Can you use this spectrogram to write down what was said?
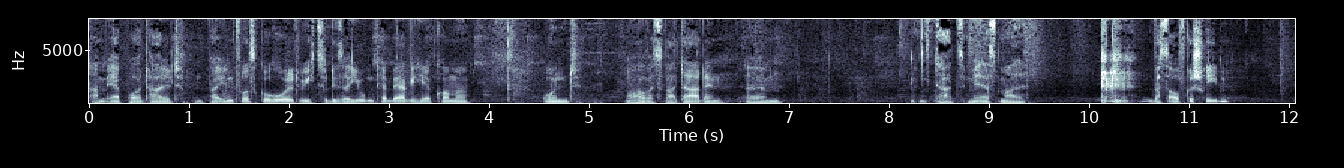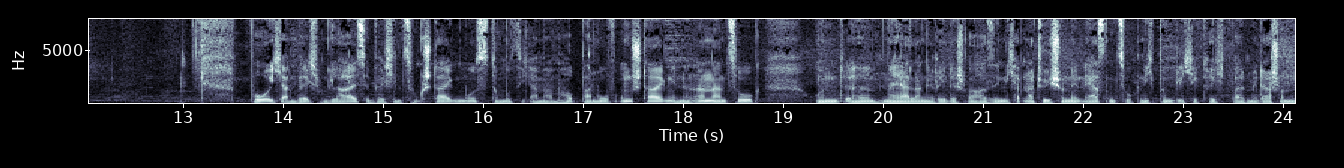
am Airport halt ein paar Infos geholt, wie ich zu dieser Jugendherberge hier komme. Und, oh, was war da denn? Ähm, da hat sie mir erstmal was aufgeschrieben wo ich an welchem Gleis, in welchen Zug steigen muss. Da muss ich einmal am Hauptbahnhof umsteigen in einen anderen Zug. Und äh, naja, lange Rede, schwacher Sinn. Ich habe natürlich schon den ersten Zug nicht pünktlich gekriegt, weil mir da schon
